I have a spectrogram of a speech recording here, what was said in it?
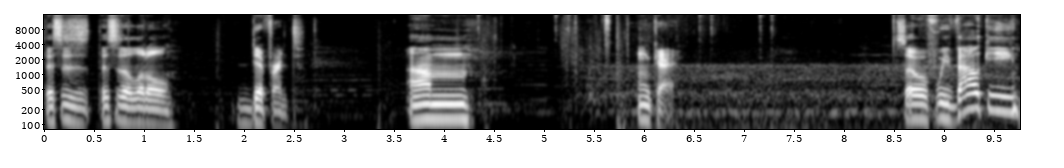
This is this is a little different. Um Okay. So if we Valki,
